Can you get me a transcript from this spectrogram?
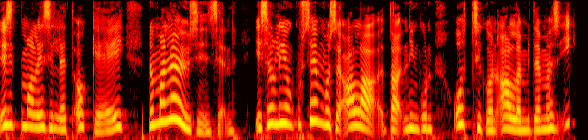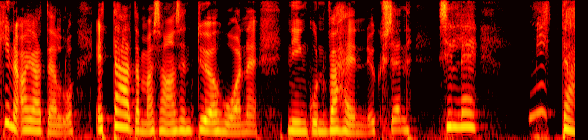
Ja sitten mä olin silleen, että okei, no mä löysin sen. Ja se oli jonkun semmoisen ala, ta, niin kuin otsikon alla, mitä mä en olisi ikinä ajatellut, että täältä mä saan sen työhuone niin kuin vähennyksen. Silleen, mitä?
